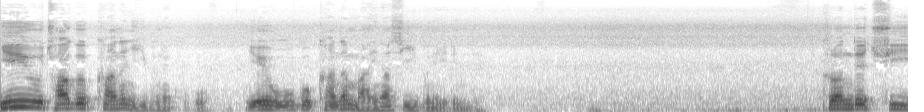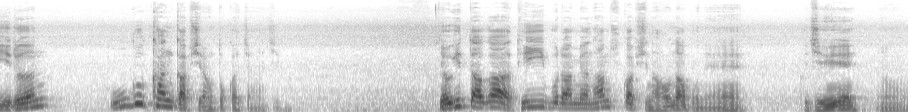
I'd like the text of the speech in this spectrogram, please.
예우 좌극하는 2분의 9고 예우 우극하는 마이너스 2분의 1인데 그런데 G1은 우극한 값이랑 똑같잖아 지금. 여기다가 대입을 하면 함수값이 나오나 보네. 그지? 어.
